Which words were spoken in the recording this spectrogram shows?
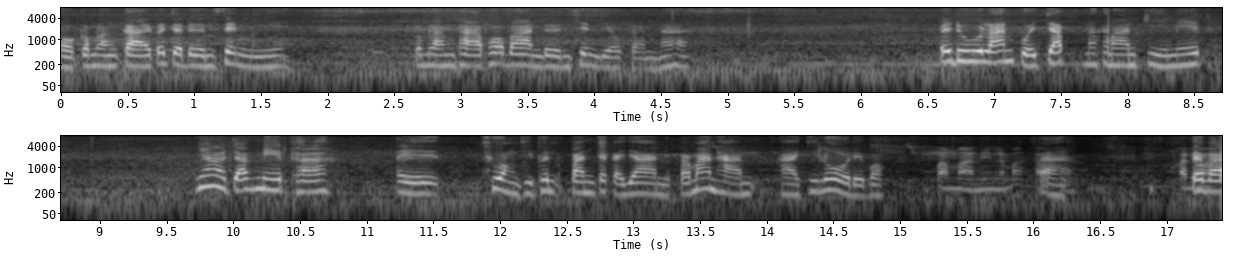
ออกกำลังกายก็จะเดินเส้นนี้กำลังพาพ่อบ้านเดินเช่นเดียวกันนะคะ ไปดูร้านก๋วยจับนะคะประมาณกี่เมตรเง่าวจักเมตรคะไอช่วงที่เพิ่นปั่นจักรยานนี่ประมาณหาหากิโลเด้บ่ประมาณนี้แหละมั้งครัอ่าผมแต่ว่า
